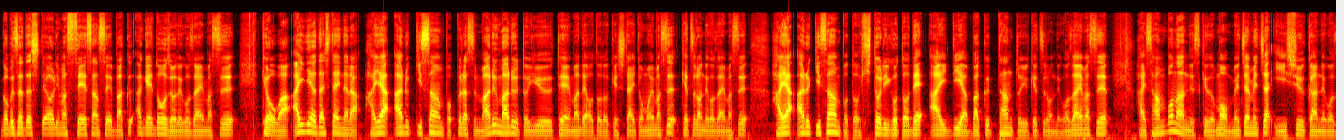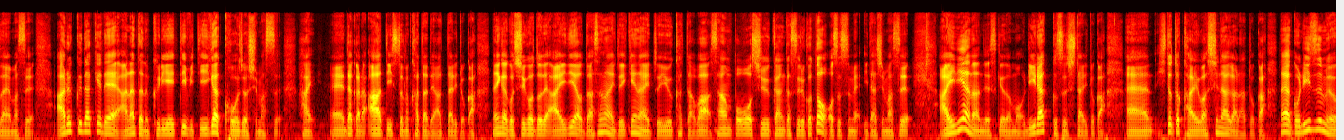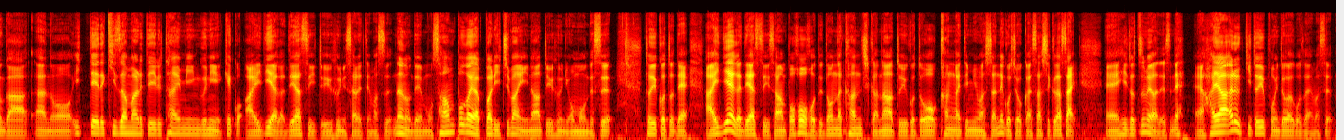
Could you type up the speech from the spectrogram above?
ご無沙汰しております。生産性爆上げ道場でございます。今日はアイデアを出したいなら、早歩き散歩プラス〇〇というテーマでお届けしたいと思います。結論でございます。早歩き散歩と独り言でアイディア爆誕という結論でございます。はい、散歩なんですけども、めちゃめちゃいい習慣でございます。歩くだけであなたのクリエイティビティが向上します。はい。えーだからアーティストの方であったりとか、何かこう仕事でアイディアを出さないといけないという方は、散歩を習慣化することをお勧めいたします。アイディアなんですけども、リラックスしたりとか、えー人と会話しながらとか、なんかこうリズムが、あの一定で刻まれているタイミングに結構アイディアが出やすいという風にされてます。なので、もう散歩がやっぱり一番いいなという風に思うんです。ということで、アイディアが出やすい散歩方法ってどんな感じかなということを考えてみましたんでご紹介させてください。えー一つ目はですね、えー早歩きというポイントがございます。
